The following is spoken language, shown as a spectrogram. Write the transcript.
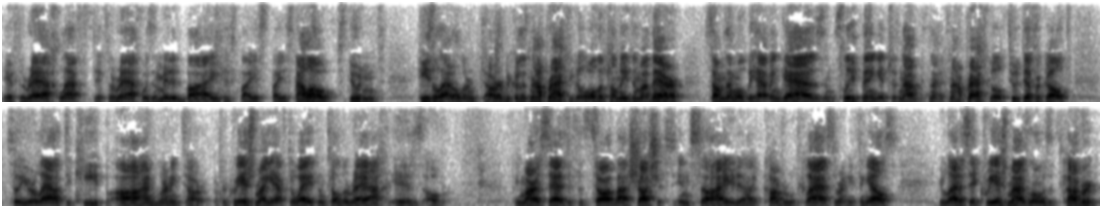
If the reach left, if the reach was emitted by his, by his, by his fellow student, he's allowed to learn Torah because it's not practical. All the Talmidim are there. Some of them will be having gas and sleeping. It's just not, it's not, it's not practical. It's too difficult. So you're allowed to keep on learning Torah. But for Kriya Shema, you have to wait until the reach is over. The Gemara says if it's Torah Bashashis, inside uh, covered with glass or anything else, you're allowed to say Kriya Shema as long as it's covered.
